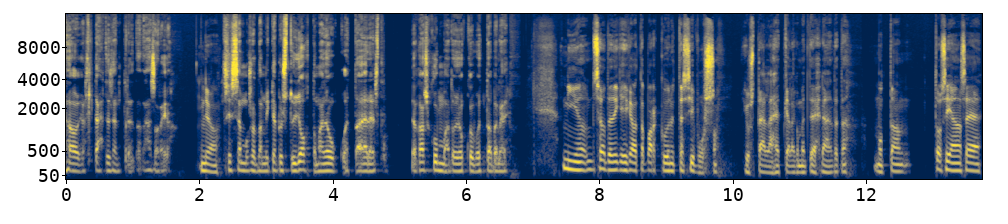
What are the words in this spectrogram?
ihan oikeasti tähtisenttereitä tähän sarjaan. Joo. Siis semmoiselta, mikä pystyy johtamaan joukkuetta edestä. Ja kas kummaa tuo joukkue voittaa pelejä. Niin, se on tietenkin ikävä, että Parkku on nyt sivussa just tällä hetkellä, kun me tehdään tätä. Mutta tosiaan se,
